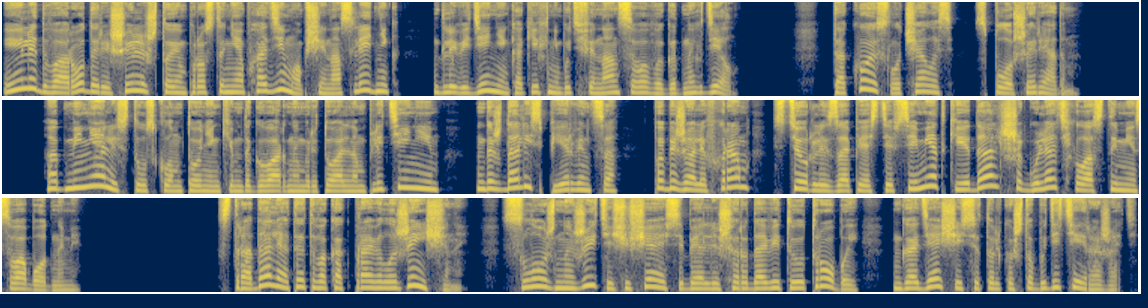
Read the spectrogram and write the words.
Или два рода решили, что им просто необходим общий наследник для ведения каких-нибудь финансово выгодных дел. Такое случалось сплошь и рядом. Обменялись тусклым тоненьким договорным ритуальным плетением, дождались первенца, побежали в храм, стерли запястья все метки и дальше гулять холостыми и свободными. Страдали от этого, как правило, женщины. Сложно жить, ощущая себя лишь родовитой утробой, годящейся только чтобы детей рожать.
